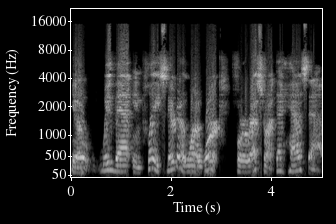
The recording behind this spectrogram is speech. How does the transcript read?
you know, with that in place, they're going to want to work for a restaurant that has that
